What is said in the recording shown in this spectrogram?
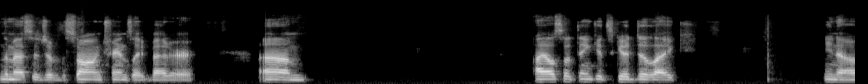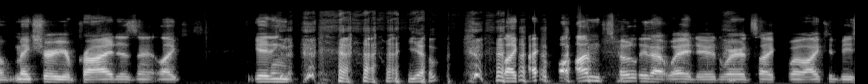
the message of the song translate better. Um, I also think it's good to like, you know, make sure your pride isn't like getting. yep. like I, I'm totally that way, dude. Where it's like, well, I could be,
